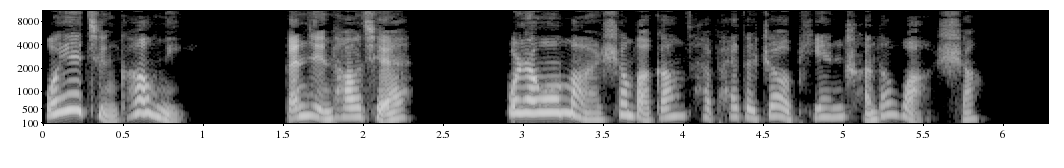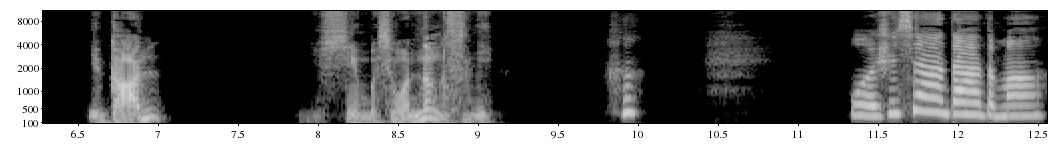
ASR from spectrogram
我也警告你，赶紧掏钱，不然我马上把刚才拍的照片传到网上。你敢？你信不信我弄死你？哼，我是吓大的吗？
